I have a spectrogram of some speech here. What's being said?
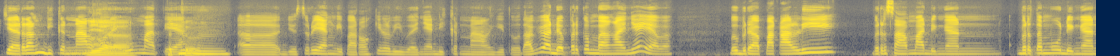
jarang dikenal Iya, oleh umat ya. betul. Eh, justru yang di paroki lebih banyak dikenal gitu. Tapi ada perkembangannya ya beberapa kali bersama dengan bertemu dengan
